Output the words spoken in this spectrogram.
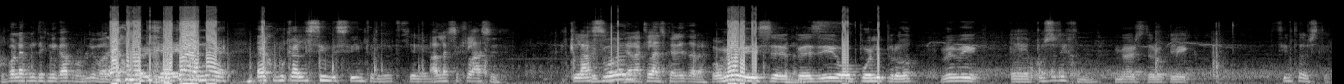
Λοιπόν, έχουμε τεχνικά προβλήματα. Έχουμε τεχνικά, ναι. Έχουμε καλή σύνδεση ίντερνετ και Άλλαξε κλάση. Κλάση. Λοιπόν, Για να κλάνεις καλύτερα. Ο Μίμης ε, παίζει, ο πολύ προ. Μίμη Ε, πώς ρίχνουμε. με αριστερό κλικ. Τι είναι το αριστερό;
